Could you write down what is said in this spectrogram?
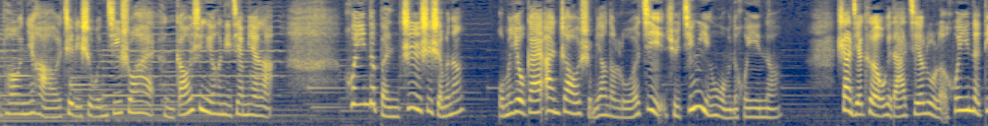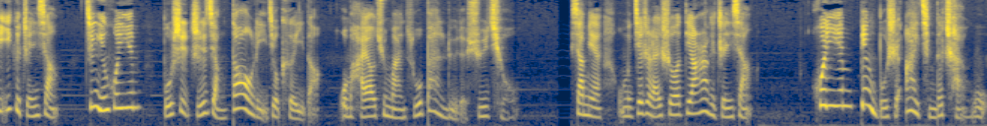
朋友你好，这里是文姬说爱，很高兴又和你见面了。婚姻的本质是什么呢？我们又该按照什么样的逻辑去经营我们的婚姻呢？上节课我给大家揭露了婚姻的第一个真相：经营婚姻不是只讲道理就可以的，我们还要去满足伴侣的需求。下面我们接着来说第二个真相：婚姻并不是爱情的产物。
